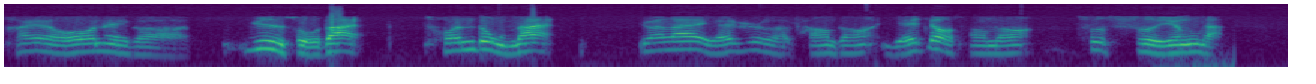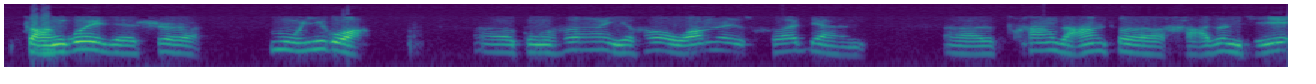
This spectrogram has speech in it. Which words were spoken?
还有那个运输带、传动带。原来也是个长城，也叫长城，是私营的。掌柜的是穆一光。呃，公合以后，我们车间，呃，厂长是哈振奇。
